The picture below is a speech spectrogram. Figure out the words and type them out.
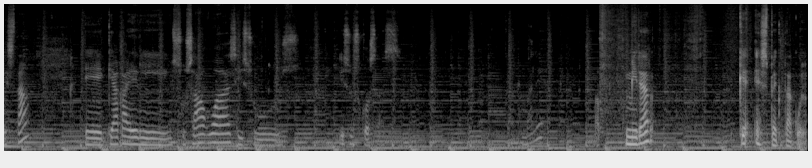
está, eh, que haga él sus aguas y sus, y sus cosas. ¿Vale? Mirar qué espectáculo.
